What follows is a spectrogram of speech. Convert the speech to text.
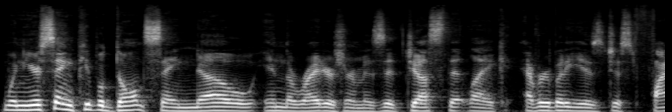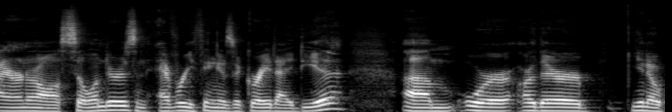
when you're saying people don't say no in the writers room is it just that like everybody is just firing on all cylinders and everything is a great idea um, or are there you know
